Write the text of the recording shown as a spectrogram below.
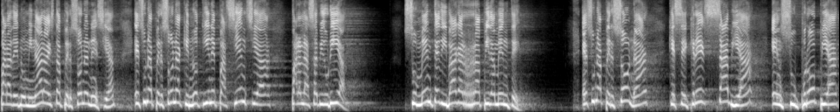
para denominar a esta persona necia es una persona que no tiene paciencia para la sabiduría. Su mente divaga rápidamente. Es una persona que se cree sabia en su propia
